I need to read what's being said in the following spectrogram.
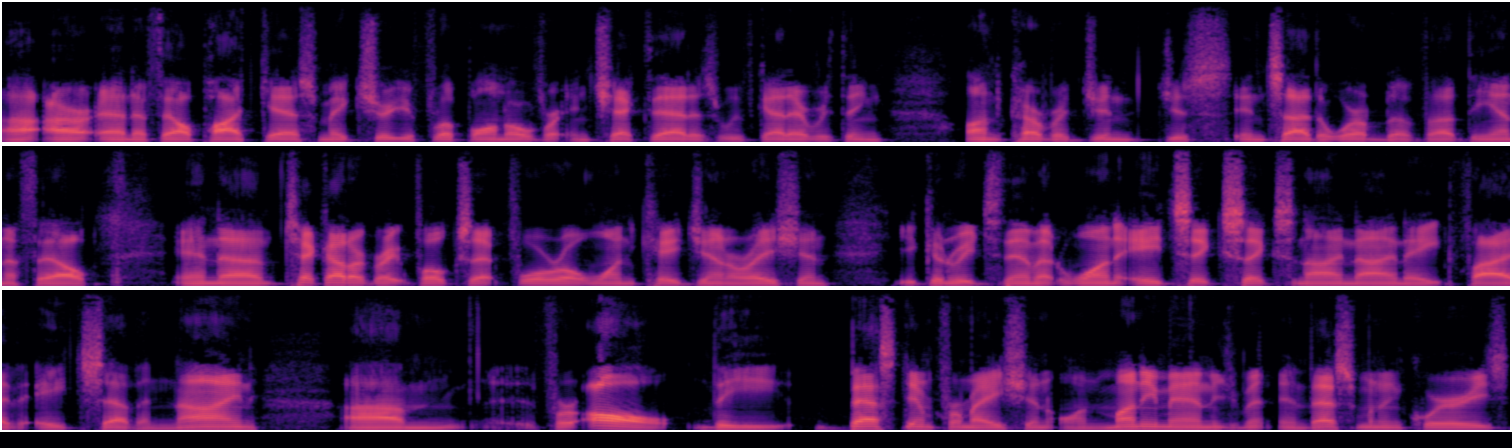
uh, our NFL podcast. Make sure you flip on over and check that as we've got everything uncovered in, just inside the world of uh, the NFL. And uh, check out our great folks at 401k Generation. You can reach them at 1 866 998 5879 um, for all the best information on money management, investment inquiries.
